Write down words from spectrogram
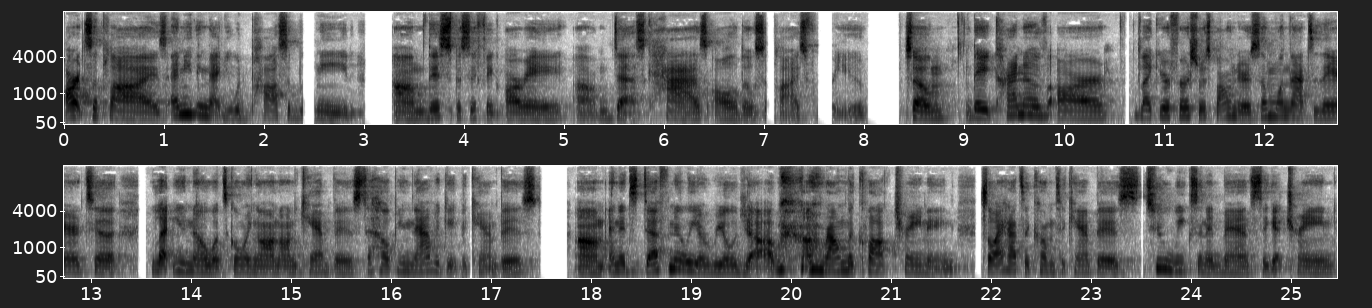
art supplies anything that you would possibly need um, this specific RA um, desk has all of those supplies for you. So they kind of are like your first responders, someone that's there to let you know what's going on on campus, to help you navigate the campus. Um, and it's definitely a real job, around the clock training. So I had to come to campus two weeks in advance to get trained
